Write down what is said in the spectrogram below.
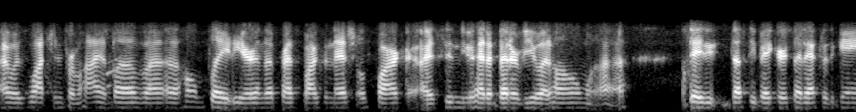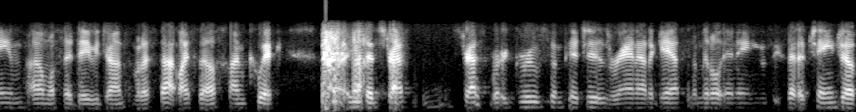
I was watching from high above uh, home plate here in the press box in Nationals Park. I assume you had a better view at home. Uh, Dave, Dusty Baker said after the game, I almost said Davey Johnson, but I stopped myself. I'm quick. Uh, he said Stras- Strasburg grooved some pitches, ran out of gas in the middle innings. He said a changeup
